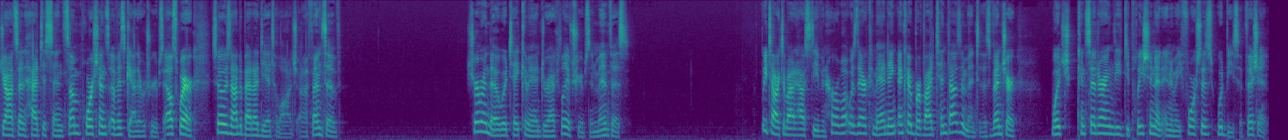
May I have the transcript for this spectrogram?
Johnston had to send some portions of his gathered troops elsewhere, so it was not a bad idea to launch an offensive. Sherman, though, would take command directly of troops in Memphis. We talked about how Stephen Hurlbut was there commanding and could provide 10,000 men to this venture, which, considering the depletion in enemy forces, would be sufficient.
